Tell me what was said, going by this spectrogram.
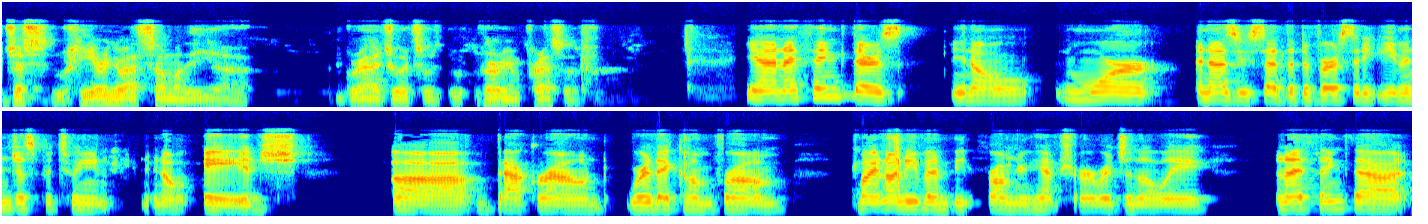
just hearing about some of the uh, graduates was very impressive. Yeah, and I think there's, you know, more, and as you said, the diversity even just between, you know, age, uh, background, where they come from, might not even be from New Hampshire originally. And I think that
